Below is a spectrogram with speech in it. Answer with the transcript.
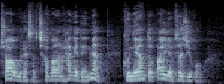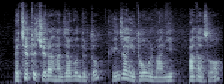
조합을 해서 처방을 하게 되면 구내염도 빨리 없어지고 베체트 질환 환자분들도 굉장히 도움을 많이 받아서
